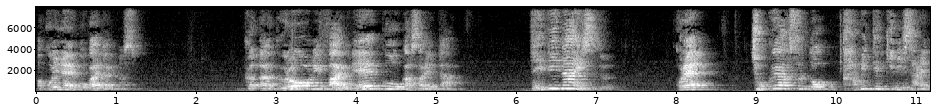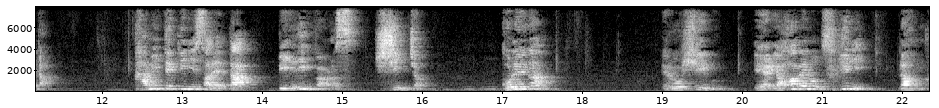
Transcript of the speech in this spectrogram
ここにねこう書いてあります。 glorified 栄光化された divinized これ直訳すると神的にされた。神的にされた believers 信者。これがエロヒームヤハベの次にランク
